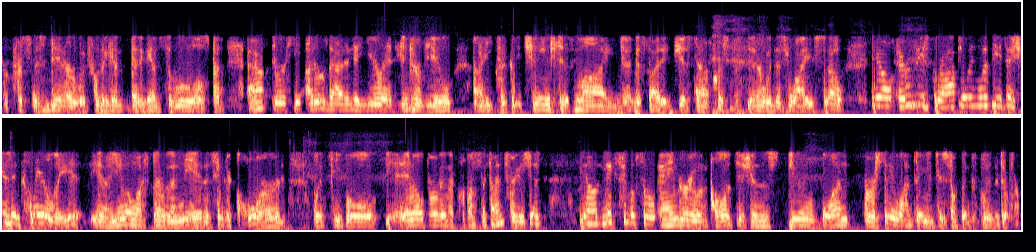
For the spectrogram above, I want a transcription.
for Christmas dinner, which would have been against the rules. But after he uttered that in a year-end interview, uh, he quickly changed his mind and decided just to have Christmas dinner with his wife. So, you know, everybody's grappling with these issues, and clearly, you know, you know much better than me, and it's hit a chord with people in Alberta and across the country. It's just you know, it makes people so angry when politicians do one or say one thing and do something completely different.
